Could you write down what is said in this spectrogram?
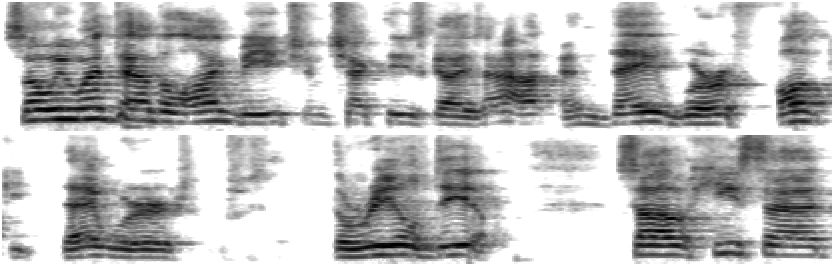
So we went down to Long Beach and checked these guys out, and they were funky. They were the real deal. So he said,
